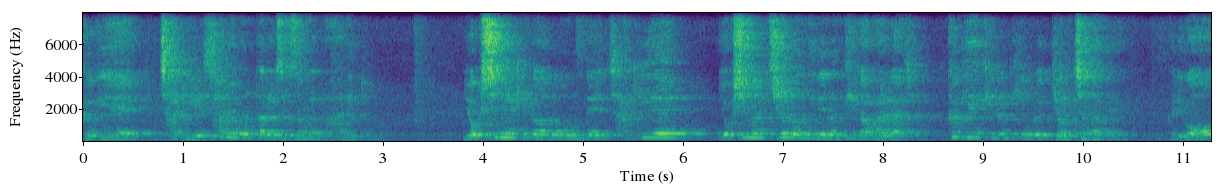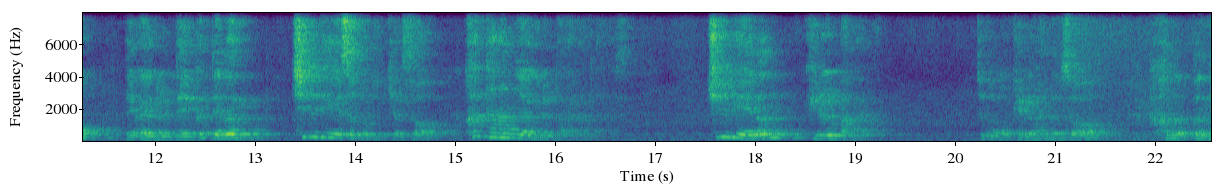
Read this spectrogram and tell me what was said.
거기에 자기의 사력을 따를 스승을 많이 두고 욕심의 귀가 어두운데 자기의 욕심을 치워넘기는 귀가 밝아지고 거기에 귀를 기울여 경청하게 됩니다. 그리고 내가 이럴 때 그때는 진리에서 돌이켜서 허탄한 이야기를 따라간다. 진리에는 귀를 막아요. 저도 목회를 하면서 큰 어떤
